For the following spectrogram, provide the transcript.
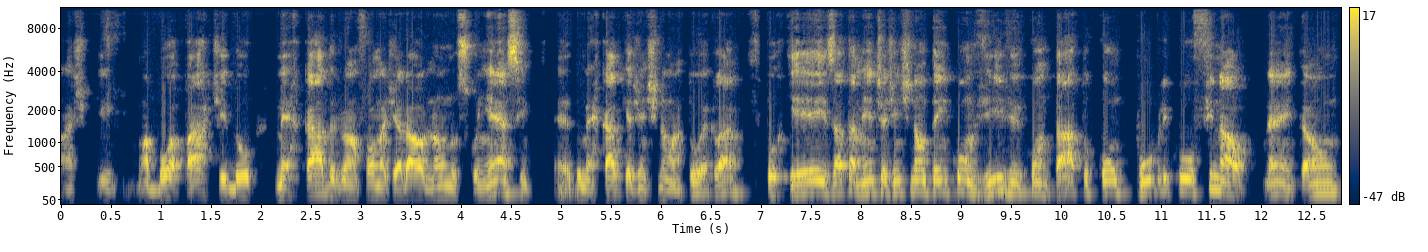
acho que uma boa parte do mercado, de uma forma geral, não nos conhece, é, do mercado que a gente não atua, é claro, porque exatamente a gente não tem convívio e contato com o público final, né? Então,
